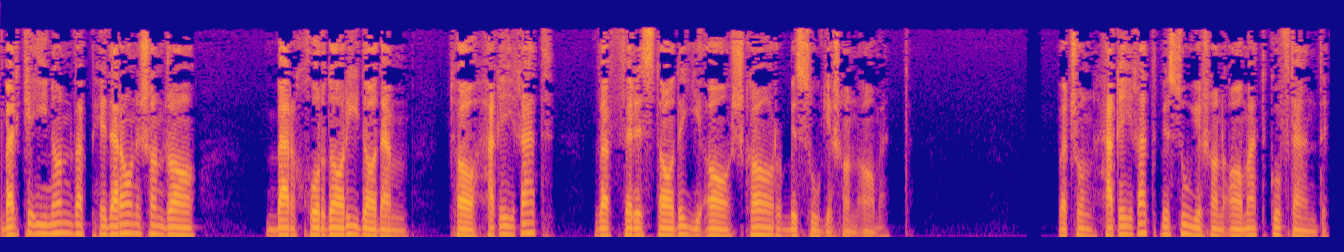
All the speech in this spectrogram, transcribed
بلکه اینان و پدرانشان را برخورداری دادم تا حقیقت و فرستاده آشکار به سویشان آمد. و چون حقیقت به سویشان آمد گفتند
